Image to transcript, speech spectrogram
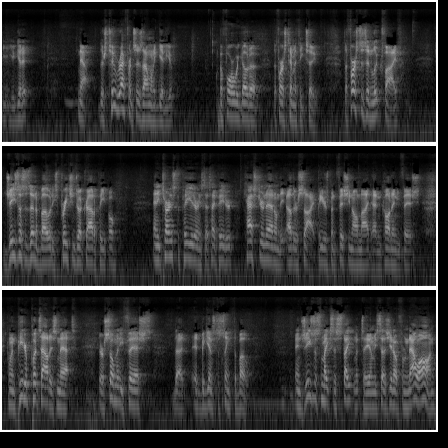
You, you get it? Now, there's two references I want to give you before we go to the First Timothy 2. The first is in Luke 5. Jesus is in a boat, he's preaching to a crowd of people, and he turns to Peter and he says, Hey, Peter, cast your net on the other side. Peter's been fishing all night, hadn't caught any fish. And when Peter puts out his net, there are so many fish that it begins to sink the boat. And Jesus makes a statement to him. He says, You know, from now on,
